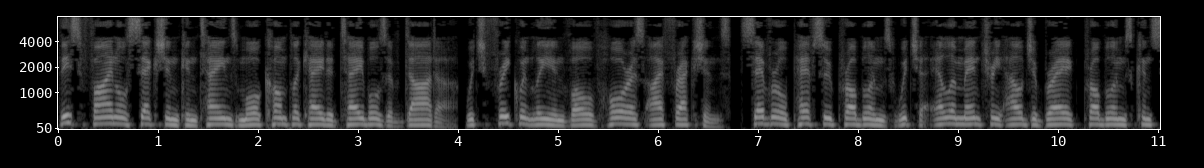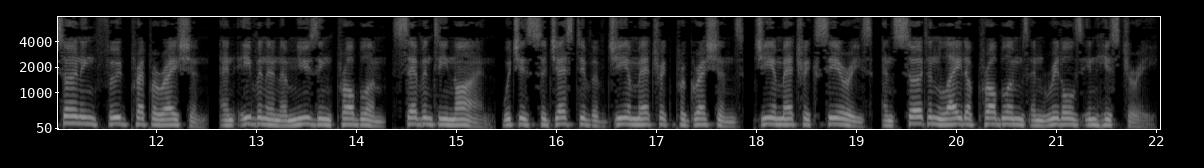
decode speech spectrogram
This final section contains more complicated tables of data which frequently involve Horus-eye fractions, several PEFSU problems which are elementary algebraic problems concerning food preparation, and even an amusing problem 79 which is suggestive of geometric progressions, geometric series, and certain later problems and riddles in history.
